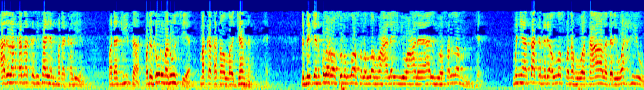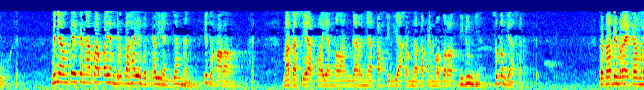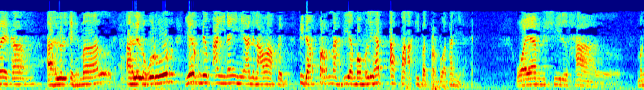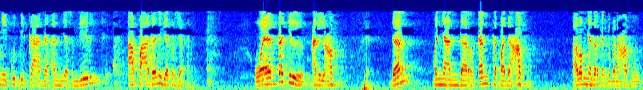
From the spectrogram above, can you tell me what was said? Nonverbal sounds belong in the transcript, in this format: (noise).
adalah karena kasih sayang pada kalian, pada kita, pada seluruh manusia. Maka kata Allah jangan. Demikian pula Rasulullah sallallahu alaihi wasallam menyatakan dari Allah Subhanahu wa taala dari wahyu menyampaikan apa-apa yang berbahaya buat kalian. Jangan, itu haram. Maka siapa yang melanggarnya pasti dia akan mendapatkan madarat di dunia sebelum di akhirat. Tetapi mereka-mereka ahlul ihmal, ahlul ghurur, yaghmid ainaihi 'anil awaqib. Tidak pernah dia mau melihat apa akibat perbuatannya. Wa yamshil hal, mengikuti keadaannya sendiri, apa adanya dia kerjakan wa yatakil 'anil 'afu dan menyandarkan kepada afu. Apa menyandarkan kepada afu?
